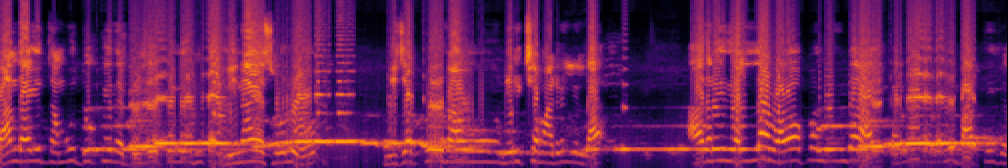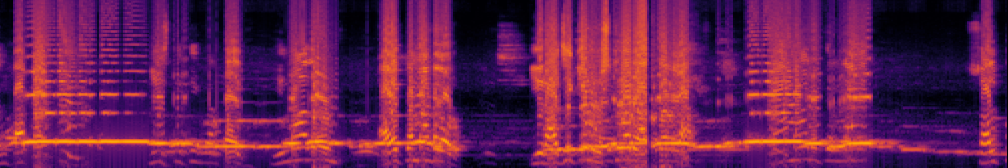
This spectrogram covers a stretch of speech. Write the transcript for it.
ಬಂದ್ ಆಗಿದ್ದು ನಮಗೂ ದುಃಖ ಇದೆ. ಬಿಜೆಪಿಗೆ ಇಂಥ ಹೀನಾಯ ಸೋಲು ನಿಜಕ್ಕೂ ನಾವು ನಿರೀಕ್ಷೆ ಮಾಡಿರ್ಲಿಲ್ಲ. ಆದ್ರೆ ಇದೆಲ್ಲ ಒಳಪಂದ್ರಿಂದ ಕರ್ನಾಟಕದಲ್ಲಿ ಭಾರತೀಯ ಜನತಾ ಪಾರ್ಟಿ ಈ ಸ್ಥಿತಿ ಬರ್ತಾ ಇದೆ. ಇನ್ನಾದ್ರೂ ಹೈಕಮಾಂಡ್ ಅವರು ಈ ರಾಜಕೀಯ ಉಸ್ತುವಾರಿ ಆಗ್ತಾರಲ್ಲ ಪ್ರಾಮಾಣಿಕರನ್ನ ಸ್ವಲ್ಪ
